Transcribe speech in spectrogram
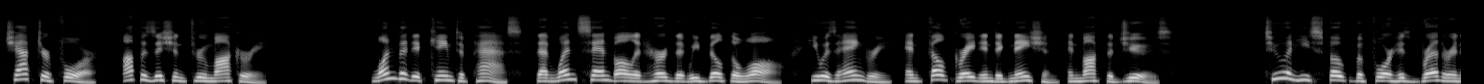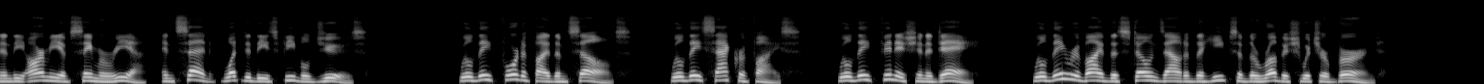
Chapter 4 Opposition through mockery. 1 But it came to pass, that when Sanballat heard that we built the wall, he was angry, and felt great indignation, and mocked the Jews. 2 And he spoke before his brethren and the army of Samaria, and said, What did these feeble Jews? Will they fortify themselves? Will they sacrifice? Will they finish in a day? Will they revive the stones out of the heaps of the rubbish which are burned?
